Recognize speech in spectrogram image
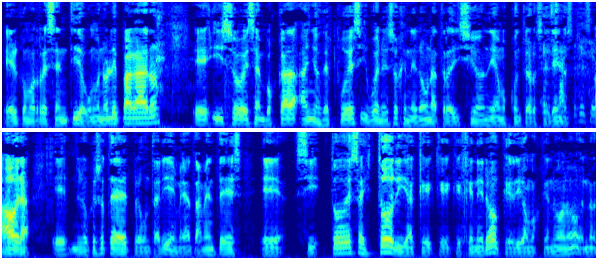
él como resentido, como no le pagaron, eh, hizo esa emboscada años después y bueno, eso generó una tradición, digamos, contra los helenos. Ahora, eh, lo que yo te preguntaría inmediatamente es si toda esa historia que, que, que, generó, que digamos que no, no, no,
